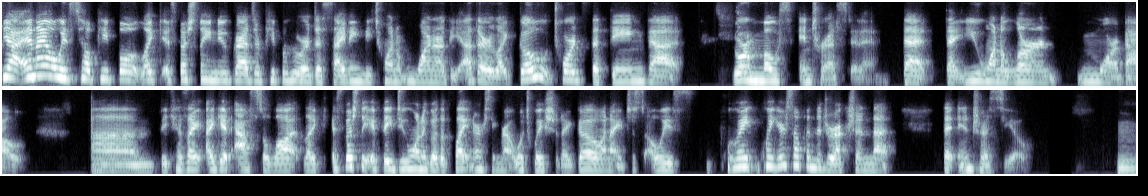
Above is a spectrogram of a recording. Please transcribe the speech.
Yeah. And I always tell people, like, especially new grads or people who are deciding between one or the other, like, go towards the thing that you're most interested in, that that you want to learn more about. Um, because I, I get asked a lot, like, especially if they do want to go the flight nursing route, which way should I go? And I just always point point yourself in the direction that that interests you. Hmm.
